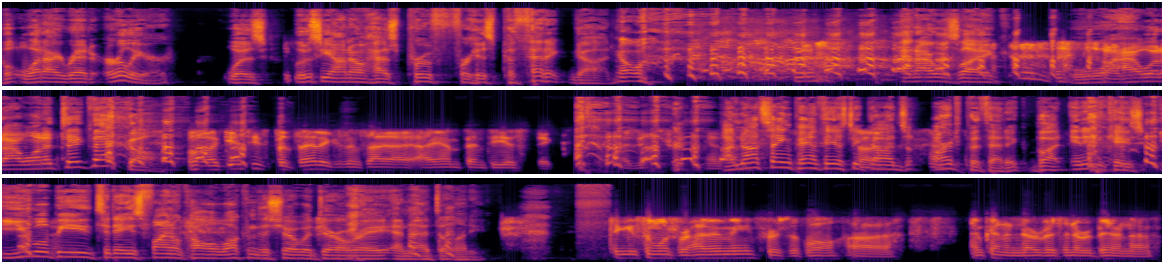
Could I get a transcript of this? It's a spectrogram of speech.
But what I read earlier was Luciano has proof for his pathetic God. No. and I was like, why would I want to take that call? well, I guess he's pathetic since I, I, I am pantheistic. I just tricked him. I'm not saying pantheistic Uh, gods aren't pathetic, but in any case, you will be today's final call. Welcome to the show with Darrel Ray and Matt Dillahunty. Thank you so much for having me. First of all, uh, I'm kind of nervous. I've never been on a,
